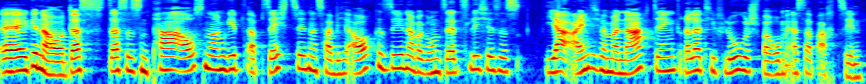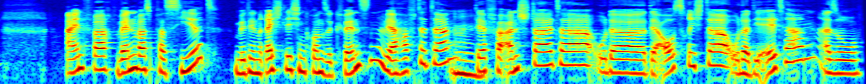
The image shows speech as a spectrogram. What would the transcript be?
äh, genau, dass, dass es ein paar Ausnahmen gibt ab 16, das habe ich auch gesehen, aber grundsätzlich ist es ja eigentlich, wenn man nachdenkt, relativ logisch, warum erst ab 18. Einfach, wenn was passiert mit den rechtlichen Konsequenzen, wer haftet dann? Mhm. Der Veranstalter oder der Ausrichter oder die Eltern? Also,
